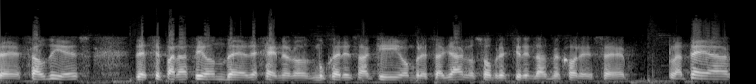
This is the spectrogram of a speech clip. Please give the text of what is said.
eh, saudíes de separación de, de géneros, mujeres aquí, hombres allá, los hombres tienen las mejores eh, plateas,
